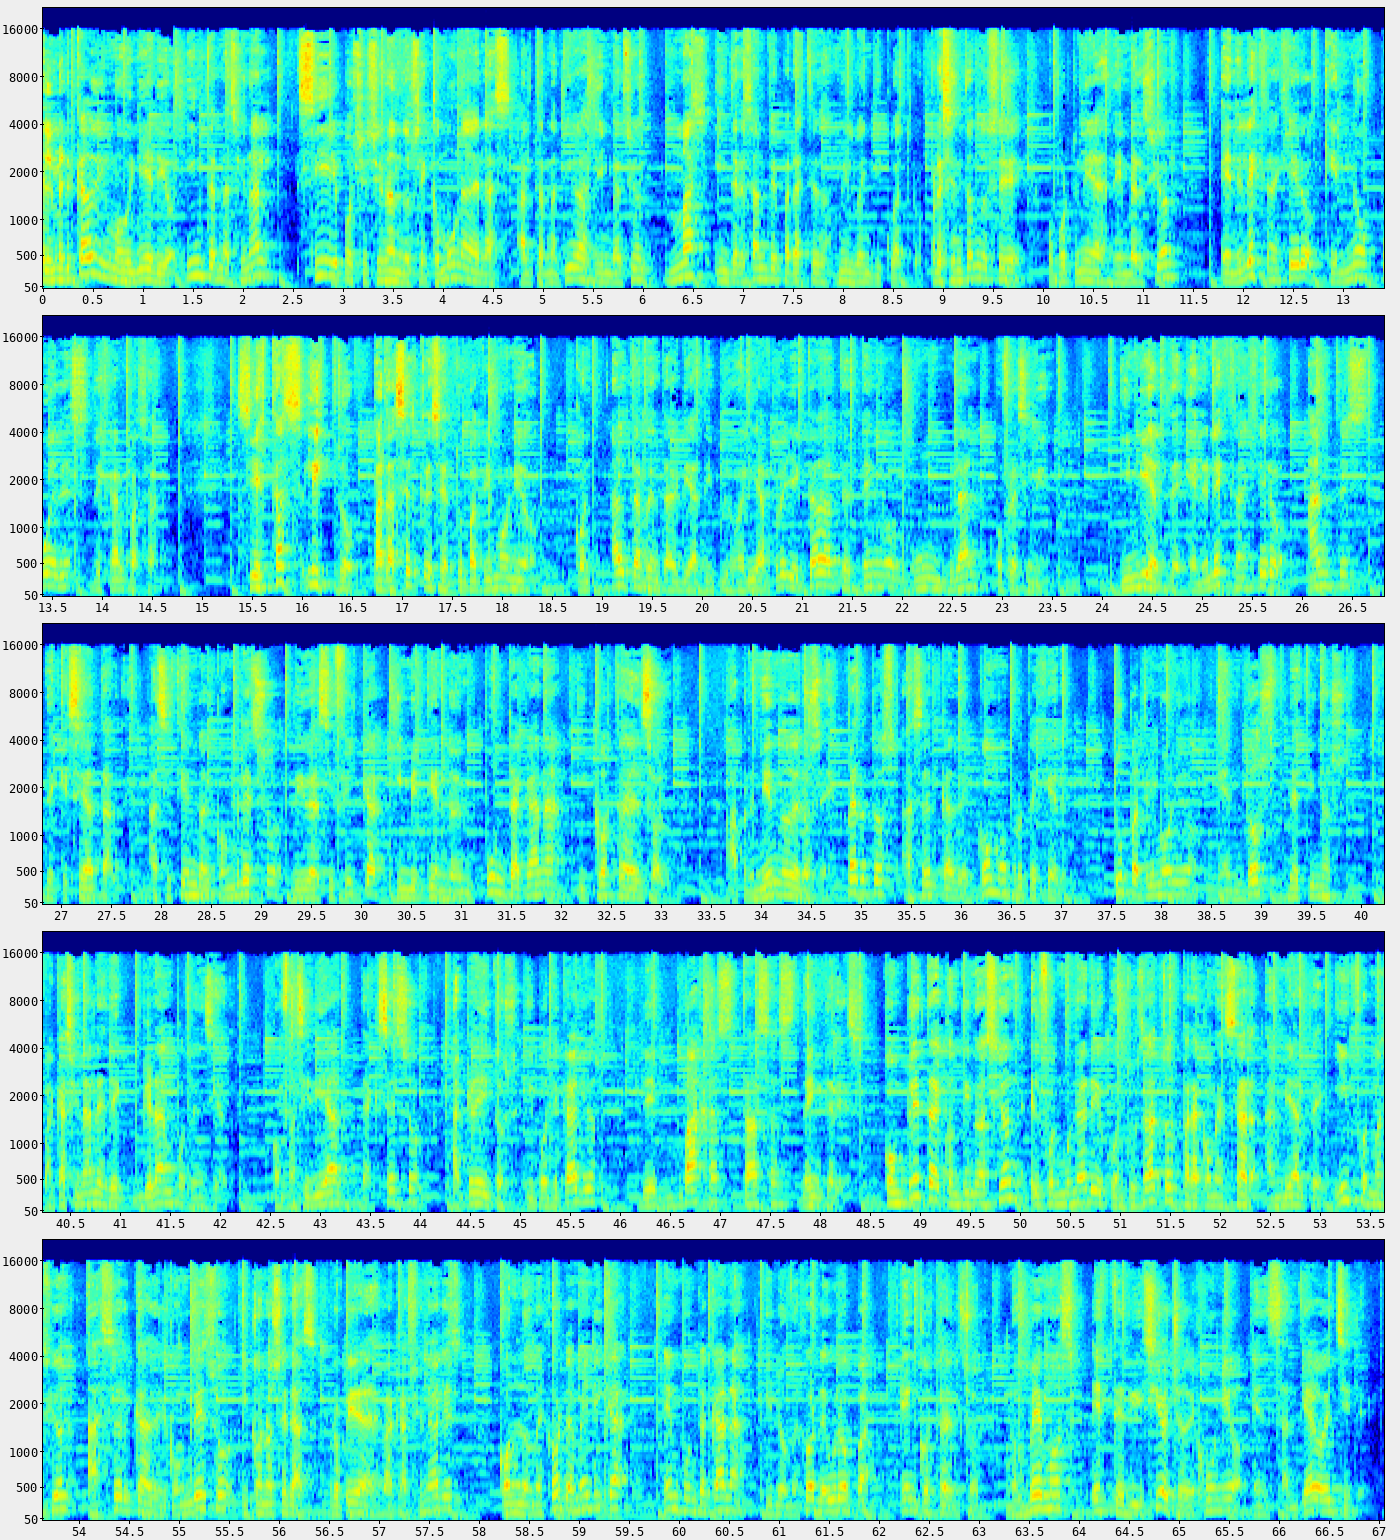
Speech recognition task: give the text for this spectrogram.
El mercado inmobiliario internacional sigue posicionándose como una de las alternativas de inversión más interesantes para este 2024, presentándose oportunidades de inversión en el extranjero que no puedes dejar pasar. Si estás listo para hacer crecer tu patrimonio con alta rentabilidad y plusvalía proyectada, te tengo un gran ofrecimiento. Invierte en el extranjero antes de que sea tarde. Asistiendo al Congreso, diversifica invirtiendo en Punta Cana y Costa del Sol, aprendiendo de los expertos acerca de cómo proteger tu patrimonio en dos destinos vacacionales de gran potencial, con facilidad de acceso a créditos hipotecarios de bajas tasas de interés. Completa a continuación el formulario con tus datos para comenzar a enviarte información acerca del Congreso y conocerás propiedades vacacionales con lo mejor de América en Punta Cana y lo mejor de Europa en Costa del Sol. Nos vemos este 18 de junio en Santiago de Chile.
